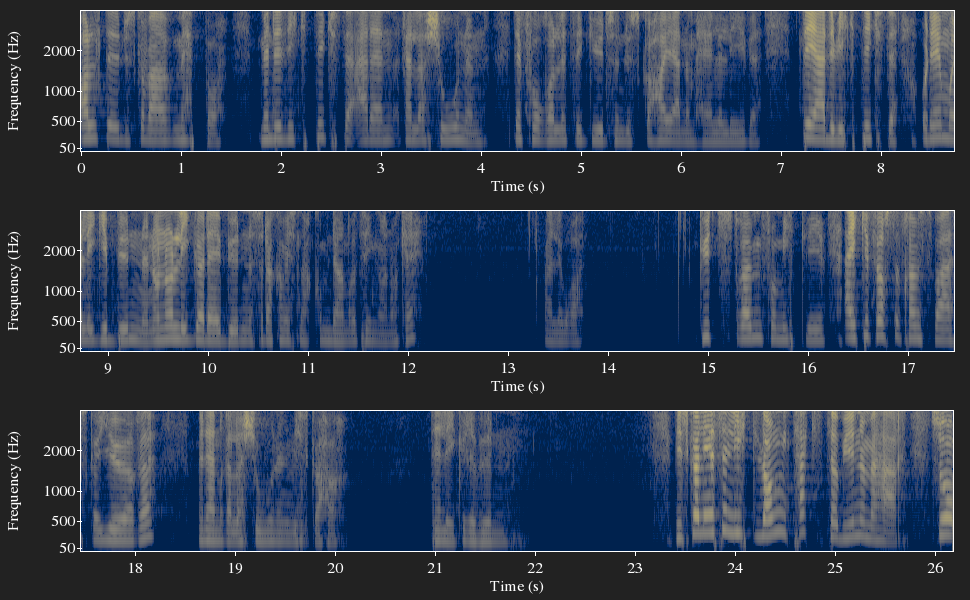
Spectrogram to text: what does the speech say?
Alt det du skal være med på. Men det viktigste er den relasjonen, det forholdet til Gud som du skal ha gjennom hele livet. Det er det viktigste, og det må ligge i bunnen. Og nå ligger det i bunnen, så da kan vi snakke om de andre tingene. ok? Veldig bra. Guds drøm for mitt liv er ikke først og fremst hva jeg skal gjøre, men den relasjonen vi skal ha. Det ligger i bunnen. Vi skal lese en litt lang tekst til å begynne med her. Så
